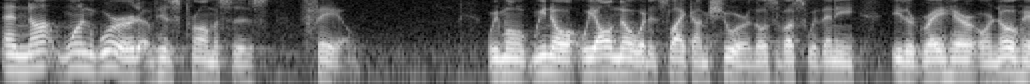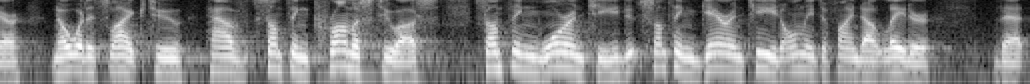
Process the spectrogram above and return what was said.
and not one word of His promises failed. We, we, know, we all know what it's like, I'm sure. Those of us with any either gray hair or no hair know what it's like to have something promised to us, something warranted, something guaranteed, only to find out later that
